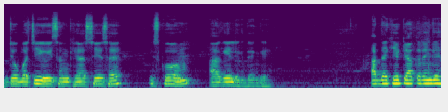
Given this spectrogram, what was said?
जो बची हुई संख्या शेष है, इसको हम आगे लिख देंगे। अब देखिए क्या करेंगे।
